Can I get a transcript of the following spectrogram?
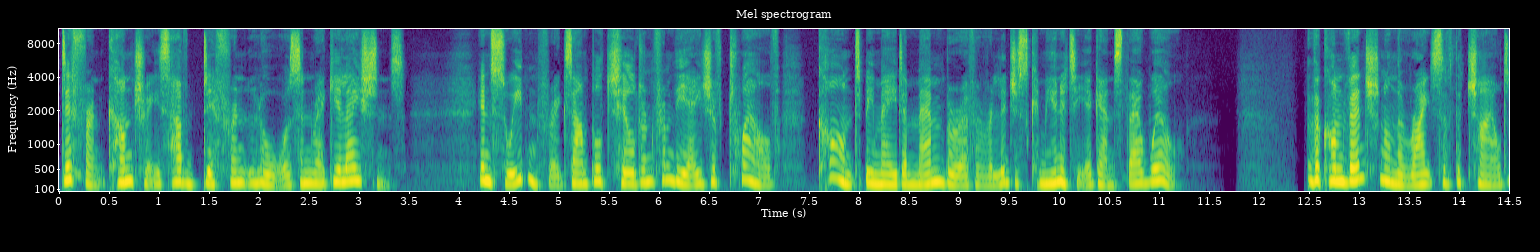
different countries have different laws and regulations. In Sweden, for example, children from the age of 12 can't be made a member of a religious community against their will. The Convention on the Rights of the Child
